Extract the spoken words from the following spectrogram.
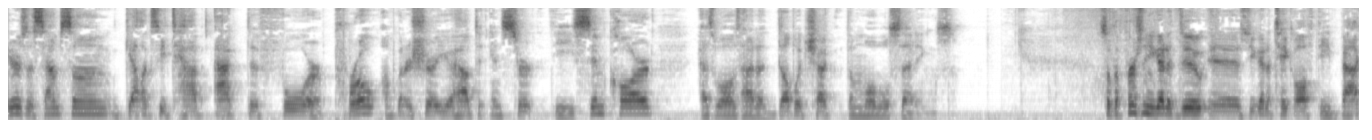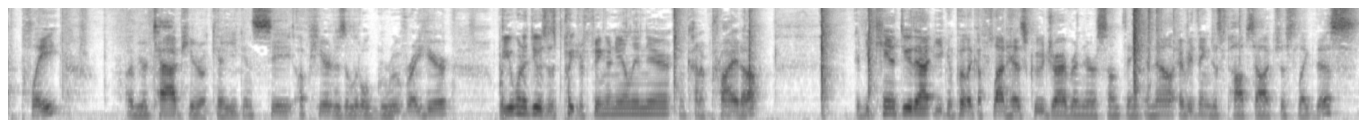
Here's a Samsung Galaxy Tab Active 4 Pro. I'm going to show you how to insert the SIM card as well as how to double check the mobile settings. So the first thing you got to do is you got to take off the back plate of your tab here. Okay, you can see up here there's a little groove right here. What you want to do is just put your fingernail in there and kind of pry it up. If you can't do that, you can put like a flathead screwdriver in there or something. And now everything just pops out just like this.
